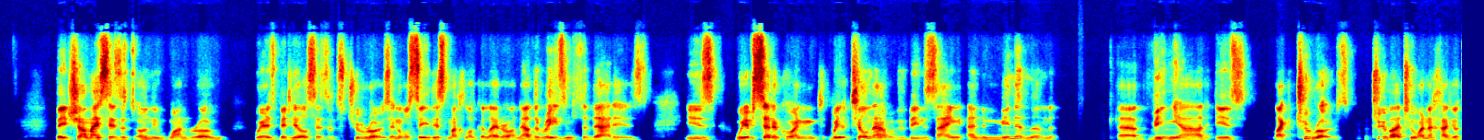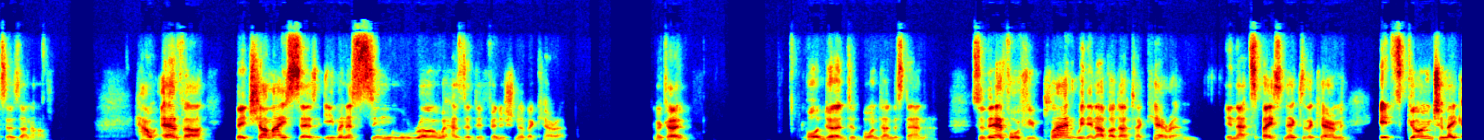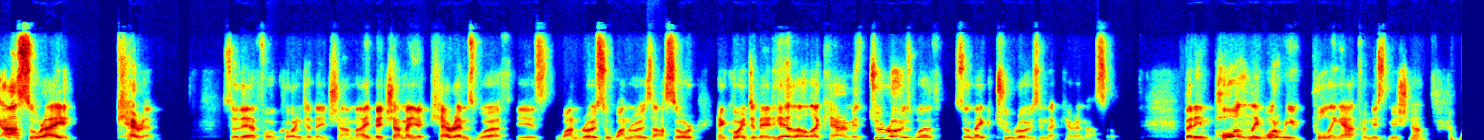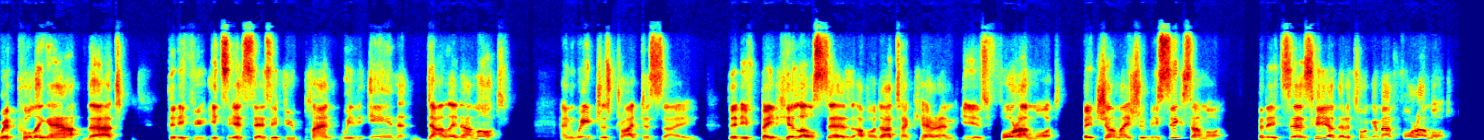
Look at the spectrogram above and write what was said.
Beit Shammai says it's only one row, whereas Beit Hillel says it's two rows. And we'll see this machloka later on. Now, the reason for that is, is we've said according to, till now we've been saying, the minimum uh, vineyard is like two rows, two by two on a zanav. However, Beit Shammai says even a single row has a definition of a kerem. Okay? Important to, important to understand that. So therefore, if you plant within Avodat Kerem, in that space next to the Kerem, it's going to make Asur a Kerem. So therefore, according to Beit Shammai, Beit Shammai, a kerem's worth is one row, so one row is asur. And according to Beit Hillel, a kerem is two rows worth, so make two rows in that kerem asur. But importantly, what are we pulling out from this Mishnah? We're pulling out that that if you it, says if you plant within daled amot, and we just tried to say that if Beit Hillel says avodat kerem is four amot, Beit Shammai should be six amot. But it says here that it's talking about four amot.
